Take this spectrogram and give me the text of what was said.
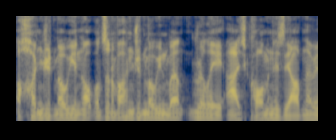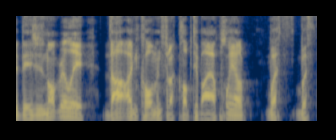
a hundred million, upwards of a hundred million, weren't really as common as they are nowadays. It's not really that uncommon for a club to buy a player with with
